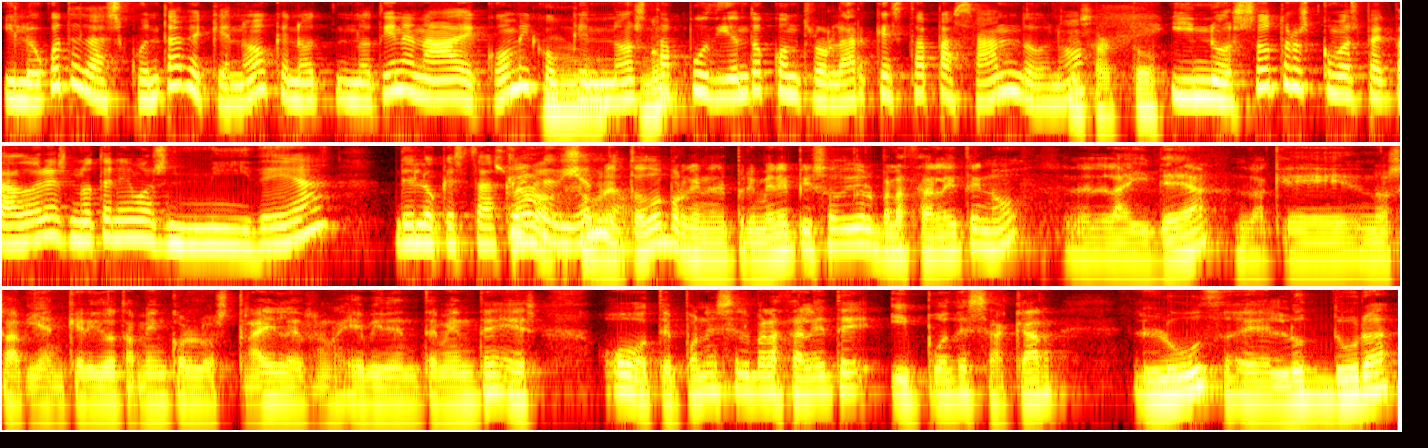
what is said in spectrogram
y luego te das cuenta de que no, que no, no tiene nada de cómico, que no está no. pudiendo controlar qué está pasando, ¿no? Exacto. Y nosotros como espectadores no tenemos ni idea de lo que está Claro, sucediendo. sobre todo porque en el primer episodio el brazalete, ¿no? La idea, la que nos habían querido también con los trailers, ¿no? evidentemente, es, oh, te pones el brazalete y puedes sacar luz, eh, luz dura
